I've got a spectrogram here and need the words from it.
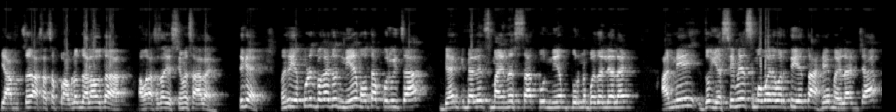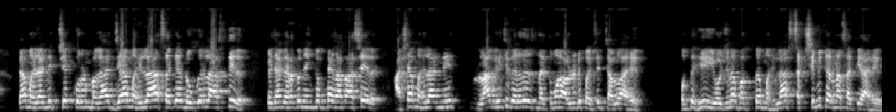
की आमचं असा असा प्रॉब्लेम झाला होता आम्हाला असा एस एम एस आलाय. ठीक आहे? म्हणजे एकूणच बघा जो नियम होता पूर्वीचा बँक बॅलन्स मायनसचा तो नियम पूर्ण बदललेला आहे. आणि जो एस एम एस मोबाईलवरती येत आहे महिलांच्या त्या महिलांनी चेक करून बघा ज्या महिला सरकारी नोकरीला असतील किंवा ज्या घरातून इन्कम टॅक्स आता असेल अशा महिलांनी लाभ घ्यायची गरजच नाही. तुम्हाला ऑलरेडी पैसे चालू आहेत. फक्त ही योजना फक्त महिला सक्षमीकरणासाठी आहे.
